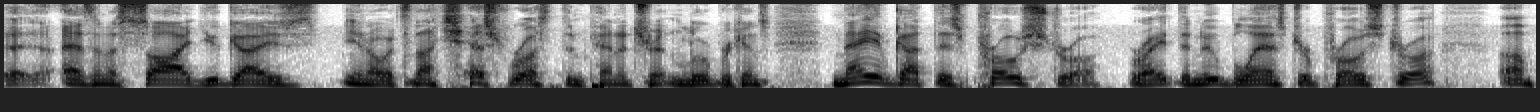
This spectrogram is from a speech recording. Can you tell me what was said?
Uh, As an aside, you guys, you know, it's not just rust and penetrant and lubricants. Now you've got this Pro Straw, right? The new Blaster Pro Straw. Um,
